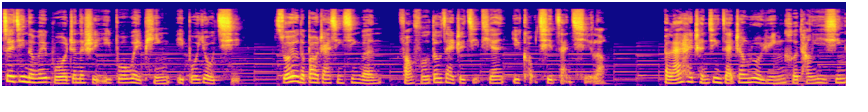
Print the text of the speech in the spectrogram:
最近的微博真的是一波未平，一波又起，所有的爆炸性新闻仿佛都在这几天一口气攒齐了。本来还沉浸在张若昀和唐艺昕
